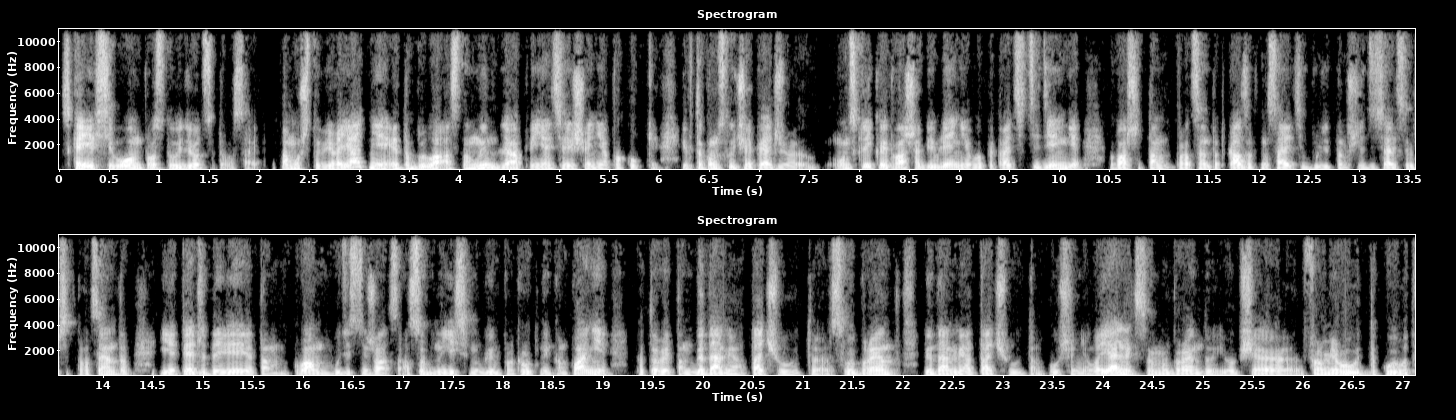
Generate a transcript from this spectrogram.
скорее всего, он просто уйдет с этого сайта, потому что, вероятнее, это было основным для принятия решения о покупке. И в таком случае, опять же, он скликает ваше объявление, вы потратите деньги, ваш там процент отказов на сайте будет там 60-70%, и опять же доверие там к вам будет снижаться, особенно если мы говорим про крупные компании, которые там годами оттачивают э, свой свой бренд, годами оттачивают там повышение лояльных к своему бренду и вообще формируют такую вот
